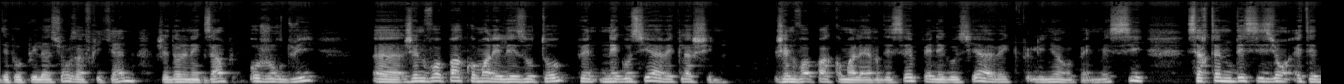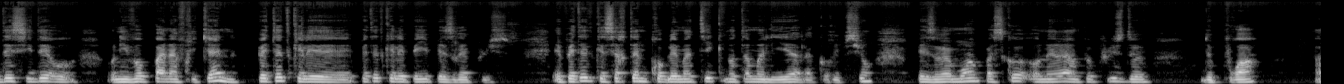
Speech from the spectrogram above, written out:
des populations africaines. Je donne un exemple. Aujourd'hui, euh, je ne vois pas comment les Lesotho peuvent négocier avec la Chine. Je ne vois pas comment la RDC peut négocier avec l'Union européenne. Mais si certaines décisions étaient décidées au, au niveau panafricain, peut-être que les peut-être que les pays pèseraient plus. Et peut-être que certaines problématiques, notamment liées à la corruption, pèseraient moins parce qu'on aurait un peu plus de de poids euh,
